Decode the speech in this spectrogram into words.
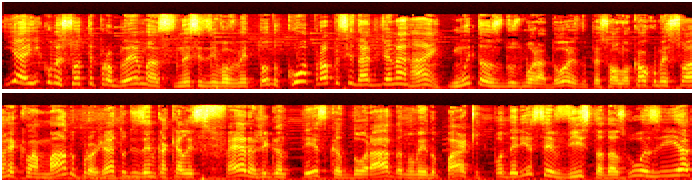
E aí começou a ter problemas nesse desenvolvimento todo com a própria cidade de Anaheim. Muitos dos moradores, do pessoal local, começou a reclamar do projeto, dizendo que aquela esfera gigantesca dourada no meio do parque poderia ser vista das ruas e ia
